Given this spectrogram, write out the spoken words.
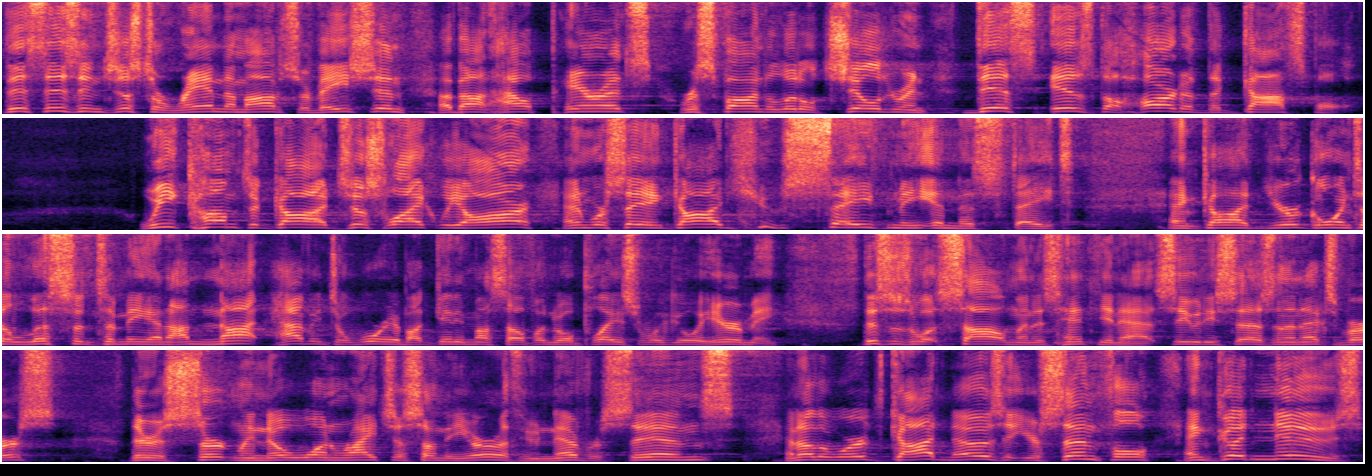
this isn't just a random observation about how parents respond to little children. This is the heart of the gospel. We come to God just like we are, and we're saying, God, you saved me in this state. And God, you're going to listen to me, and I'm not having to worry about getting myself into a place where you'll hear me. This is what Solomon is hinting at. See what he says in the next verse? There is certainly no one righteous on the earth who never sins. In other words, God knows that you're sinful, and good news,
